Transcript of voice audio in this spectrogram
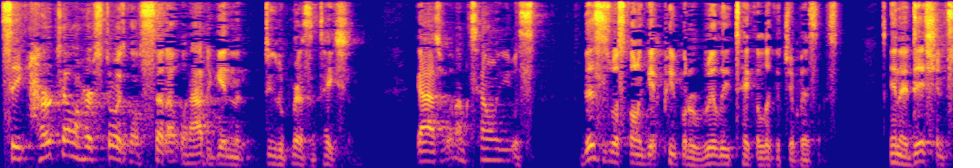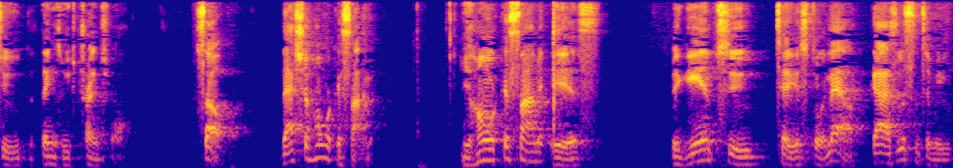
See, her telling her story is going to set up when I begin to do the presentation. Guys, what I'm telling you is this is what's going to get people to really take a look at your business, in addition to the things we've trained you on. So that's your homework assignment. Your homework assignment is begin to tell your story. Now, guys, listen to me.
